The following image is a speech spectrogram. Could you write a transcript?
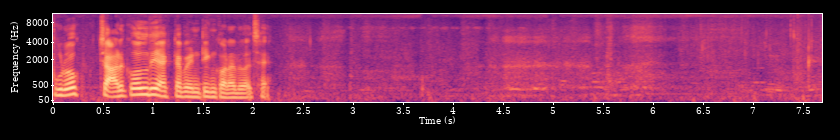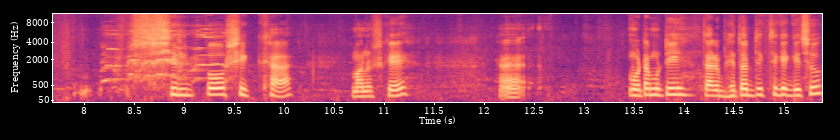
পুরো চারকোল দিয়ে একটা পেন্টিং করা রয়েছে। শিল্প শিক্ষা মানুষকে মোটামুটি তার ভেতর দিক থেকে কিছু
